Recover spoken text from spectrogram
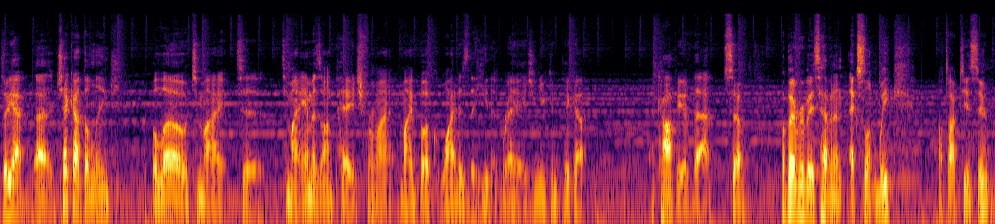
So yeah, uh, check out the link below to my to to my Amazon page for my my book Why Does the Heathen Rage, and you can pick up a copy of that. So hope everybody's having an excellent week. I'll talk to you soon.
